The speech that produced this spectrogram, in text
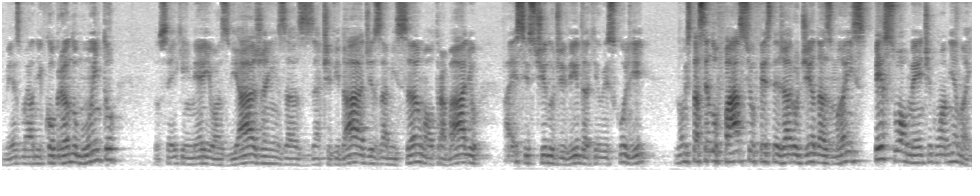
Mesmo ela me cobrando muito, eu sei que em meio às viagens, às atividades, à missão, ao trabalho, a esse estilo de vida que eu escolhi, não está sendo fácil festejar o Dia das Mães pessoalmente com a minha mãe.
